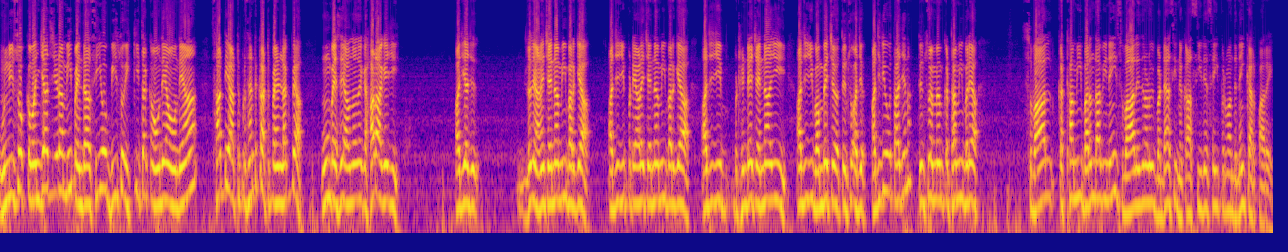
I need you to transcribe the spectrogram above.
1951 ਚ ਜਿਹੜਾ ਮੀਂਹ ਪੈਂਦਾ ਸੀ, ਉਹ 2021 ਤੱਕ ਆਉਂਦਿਆਂ ਆਉਂਦਿਆਂ 8.5% ਘੱਟ ਪੈਣ ਲੱਗ ਪਿਆ। ਉਹ ਵੈਸੇ ਆਉਂਦਾ ਦੇ ਹੜ ਆ ਗਏ ਜੀ। ਅੱਜ ਅੱਜ ਲੁਧਿਆਣੇ ਚ ਇੰਨਾ ਮੀਂਹ ਵਰ ਗਿਆ, ਅੱਜ ਜੀ ਪਟਿਆਲੇ ਚ ਇੰਨਾ ਮੀਂਹ ਵਰ ਗਿਆ ਅੱਜ ਜੀ ਬਠਿੰਡੇ ਚ ਇੰਨਾ ਜੀ, ਅੱਜ ਜੀ ਬੰਬੇ ਚ 300 ਅੱਜ ਅੱਜ ਦੀ ਉਹ ਤਾਜੇ ਨਾ 300 ਐਮਐਮ ਇਕੱਠਾ ਮੀਂਹ ਵਰਿਆ ਸਵਾਲ ਇਕੱਠਾ ਮੀਂਹ ਵਰਨ ਦਾ ਵੀ ਨਹੀਂ, ਸਵਾਲ ਇਹਦੇ ਨਾਲੋਂ ਵੀ ਵੱਡਾ ਸੀ, ਨਿਕਾਸੀ ਦੇ ਸਹੀ ਪ੍ਰਬੰਧ ਨਹੀਂ ਕਰ ਪਾ ਰਹੇ।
